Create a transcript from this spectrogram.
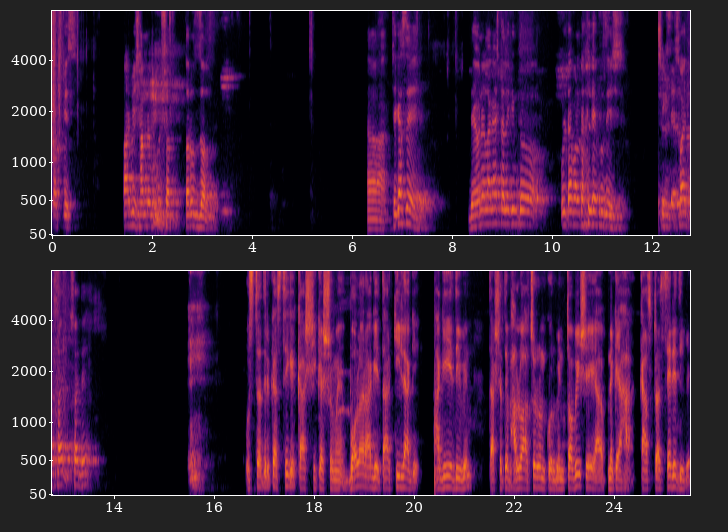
শর্ট পিস পারবি সামনে ভবিষ্যৎ তোর উজ্জ্বল। হ্যাঁ ঠিক আছে? দেহনে লাগাইস তাহলে কিন্তু উল্টা পাল্টা হলে বুঝিস। ছয় দে। উস্তাদের কাছ থেকে কাজ শেখার সময় বলার আগে তার কি লাগে আগিয়ে দিবেন তার সাথে ভালো আচরণ করবেন তবেই সে আপনাকে কাজটা ছেড়ে দিবে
